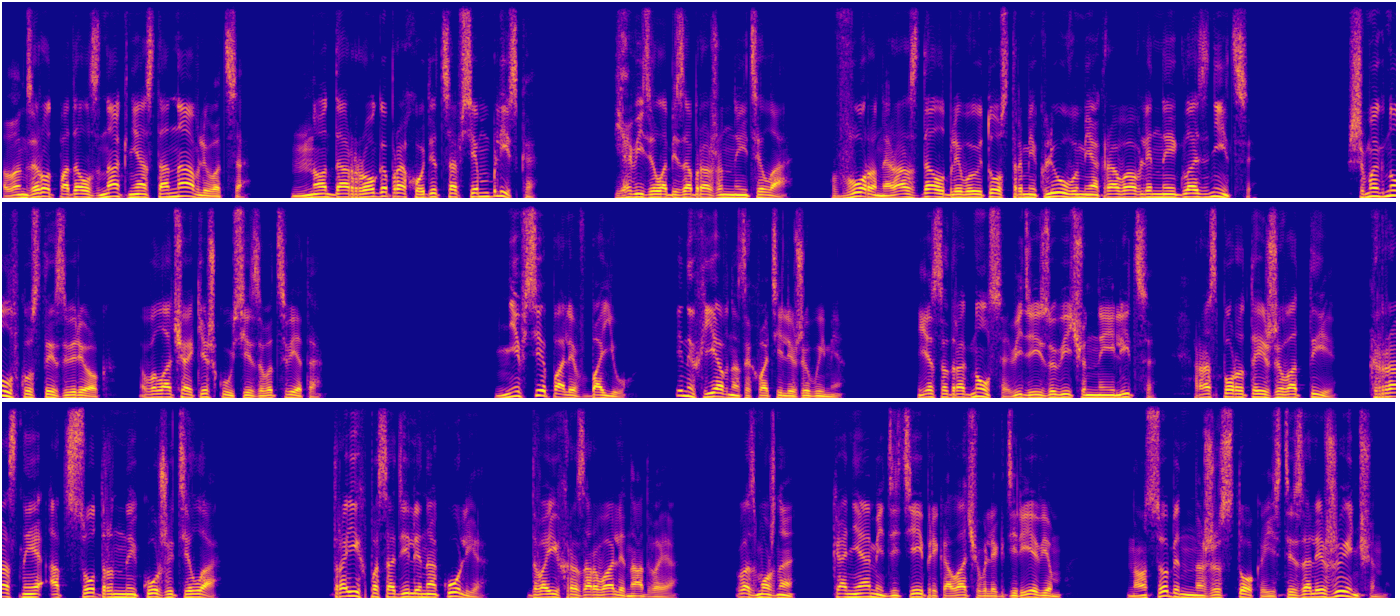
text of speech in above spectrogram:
Ланзерот подал знак не останавливаться, но дорога проходит совсем близко. Я видел обезображенные тела. Вороны раздалбливают острыми клювами окровавленные глазницы. Шмыгнул в кусты зверек, волоча кишку сизого цвета. Не все пали в бою, иных явно захватили живыми. Я содрогнулся, видя изувеченные лица, распоротые животы, красные от содранной кожи тела. Троих посадили на колья, двоих разорвали надвое. Возможно, конями детей приколачивали к деревьям, но особенно жестоко истязали женщин.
